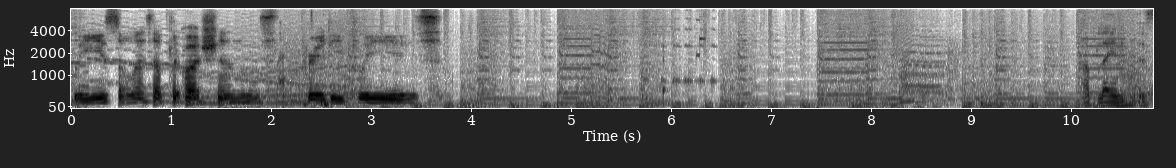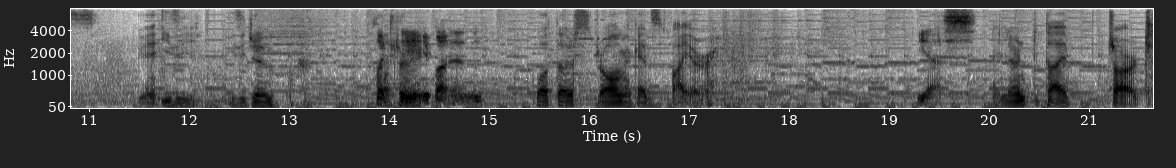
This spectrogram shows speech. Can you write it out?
Please don't mess up the questions. Pretty please. Blaine is easy, easy gym. Click Water. the A button. Water strong against fire. Yes. I learned to type chart.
